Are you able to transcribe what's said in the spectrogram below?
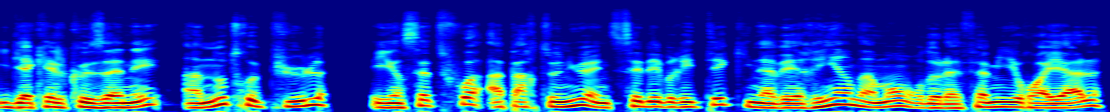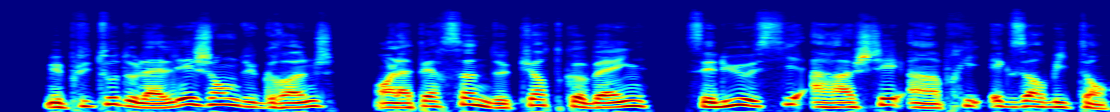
Il y a quelques années, un autre pull, ayant cette fois appartenu à une célébrité qui n'avait rien d'un membre de la famille royale, mais plutôt de la légende du grunge, en la personne de Kurt Cobain, s'est lui aussi arraché à un prix exorbitant.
